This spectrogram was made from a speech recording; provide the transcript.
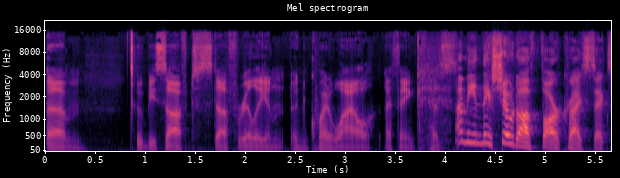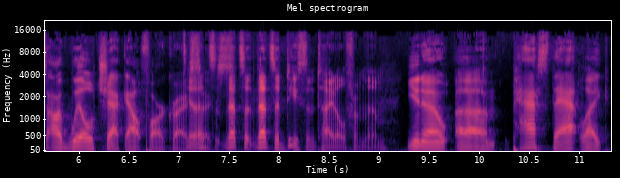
um, Ubisoft stuff really in, in quite a while. I think has. I mean, they showed off Far Cry Six. I will check out Far Cry Yeah, Six. that's that's a, that's a decent title from them. you know, um, past that, like.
